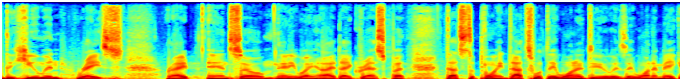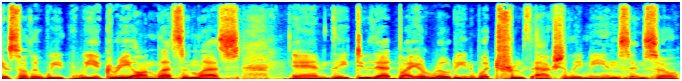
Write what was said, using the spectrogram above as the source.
the human race, right? And so, anyway, I digress. But that's the point. That's what they want to do is they want to make it so that we we agree on less and less and they do that by eroding what truth actually means. And so,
